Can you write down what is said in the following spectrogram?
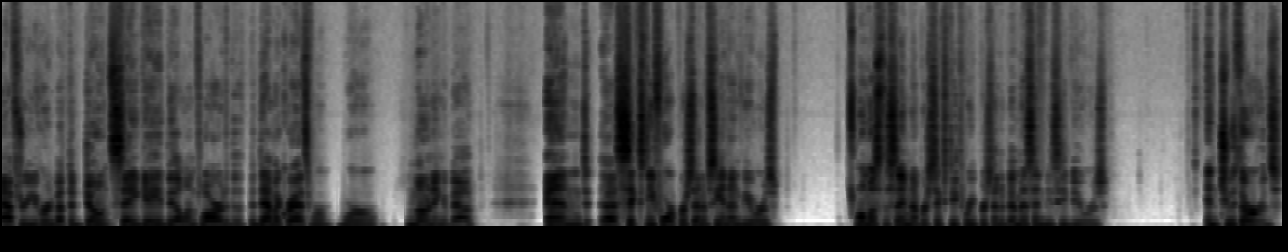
after you heard about the Don't Say Gay bill in Florida that the Democrats were, were moaning about. And uh, 64% of CNN viewers, almost the same number, 63% of MSNBC viewers, and two thirds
